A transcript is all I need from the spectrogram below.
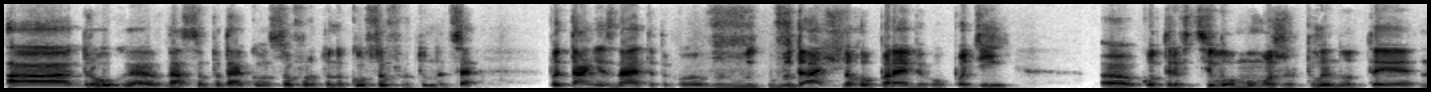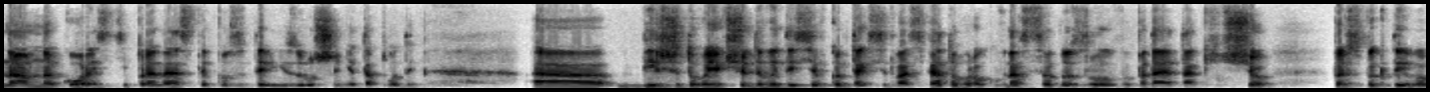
А друге, в нас випадає колесо фортуни. Колесо фортуни це питання, знаєте, такого вдачного перебігу подій, е, котрий в цілому може вплинути нам на користь і принести позитивні зрушення та плоди. Е, Більше того, якщо дивитися в контексті 25-го року, в нас все одно випадає так, що перспектива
